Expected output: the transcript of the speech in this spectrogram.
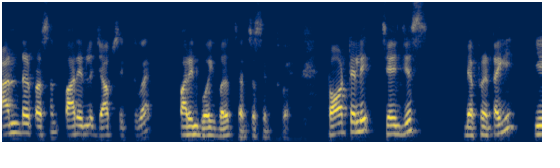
ಹಂಡ್ರೆಡ್ ಪರ್ಸೆಂಟ್ ಫಾರಿನ್ ಜಾಬ್ ಸಿಗ್ತವೆ ಫಾರಿನ್ಗೆ ಹೋಗಿ ಬರೋ ಚಾನ್ಸಸ್ ಇರ್ತವೆ. ಟೋಟಲಿ ಚೇಂಜಸ್ ಡೆಫಿನೆಟ್ ಆಗಿ ಈ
